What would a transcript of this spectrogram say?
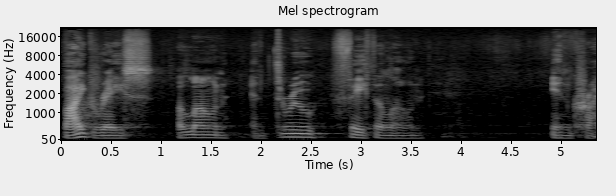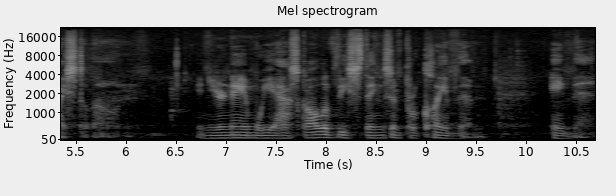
by grace alone and through faith alone in Christ alone. In your name we ask all of these things and proclaim them. Amen.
